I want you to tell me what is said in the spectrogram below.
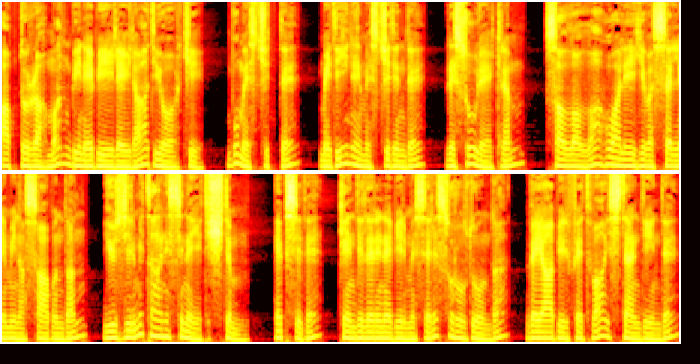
Abdurrahman bin Ebi Leyla diyor ki, bu mescitte, Medine mescidinde Resul-i Ekrem sallallahu aleyhi ve sellemin ashabından 120 tanesine yetiştim. Hepsi de kendilerine bir mesele sorulduğunda veya bir fetva istendiğinde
